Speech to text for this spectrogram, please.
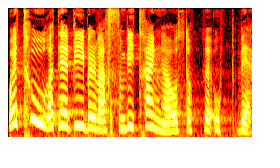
Og jeg tror at det er et bibelvers som vi trenger å stoppe opp ved.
